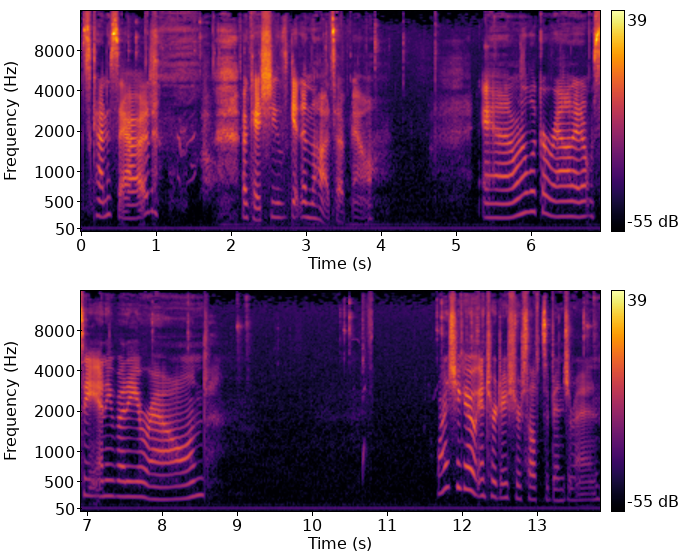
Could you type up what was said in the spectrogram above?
It's kind of sad. okay, she's getting in the hot tub now. And I want to look around. I don't see anybody around. Why don't you go introduce yourself to Benjamin?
